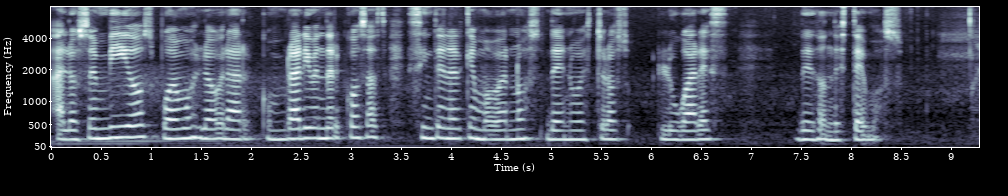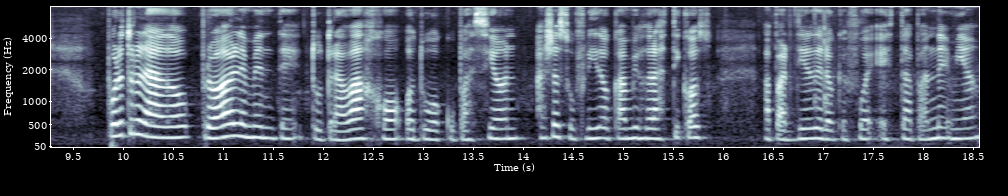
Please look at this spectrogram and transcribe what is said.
a los envíos podemos lograr comprar y vender cosas sin tener que movernos de nuestros lugares de donde estemos. Por otro lado, probablemente tu trabajo o tu ocupación haya sufrido cambios drásticos a partir de lo que fue esta pandemia.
